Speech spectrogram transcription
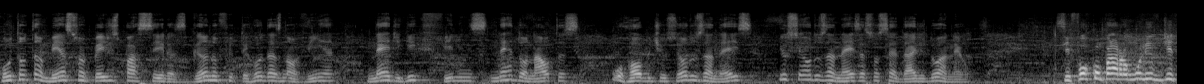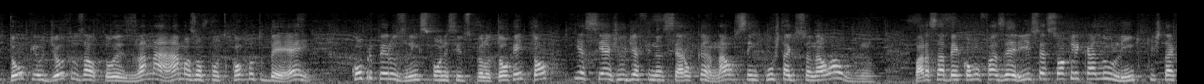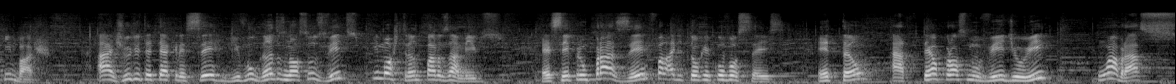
Curtam também as fanpages parceiras Gandalf, o Terror das Novinhas, Nerd Geek Feelings, Nerdonautas o Hobbit, O Senhor dos Anéis e O Senhor dos Anéis, A Sociedade do Anel. Se for comprar algum livro de Tolkien ou de outros autores lá na Amazon.com.br, compre pelos links fornecidos pelo Tolkien Talk e assim ajude a financiar o canal sem custo adicional algum. Para saber como fazer isso é só clicar no link que está aqui embaixo. Ajude o TT a crescer divulgando os nossos vídeos e mostrando para os amigos. É sempre um prazer falar de Tolkien com vocês. Então, até o próximo vídeo e um abraço!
